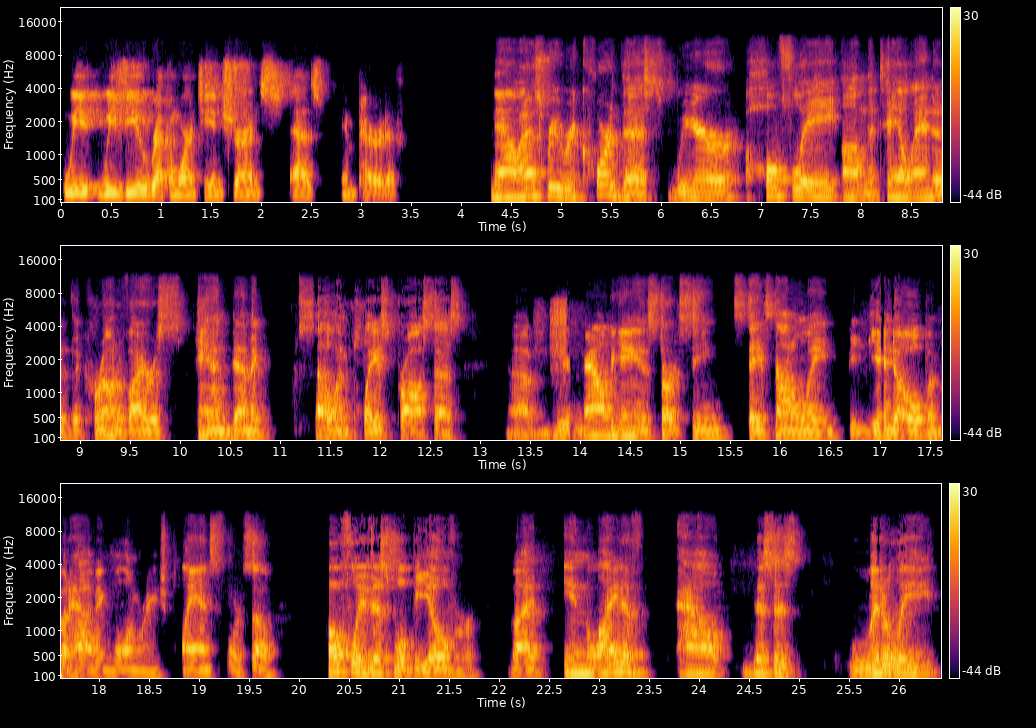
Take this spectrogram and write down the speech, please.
we, we view rep and warranty insurance as imperative. Now, as we record this, we're hopefully on the tail end of the coronavirus pandemic settle in place process. Uh, we're now beginning to start seeing states not only begin to open, but having long range plans for it. So, hopefully, this will be over. But in light of how this has literally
